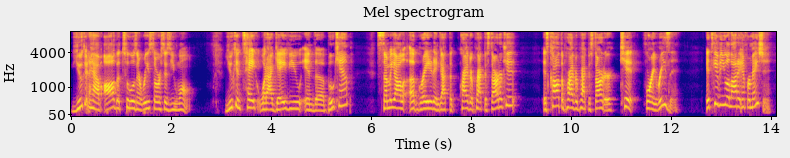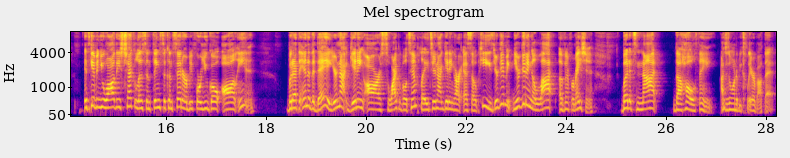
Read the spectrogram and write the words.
You can have all the tools and resources you want. You can take what I gave you in the boot camp. Some of y'all upgraded and got the private practice starter kit It's called the private practice starter kit for a reason. It's giving you a lot of information. It's giving you all these checklists and things to consider before you go all in. But at the end of the day, you're not getting our swipeable templates. You're not getting our SOPs. You're giving, you're getting a lot of information, but it's not the whole thing. I just want to be clear about that.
